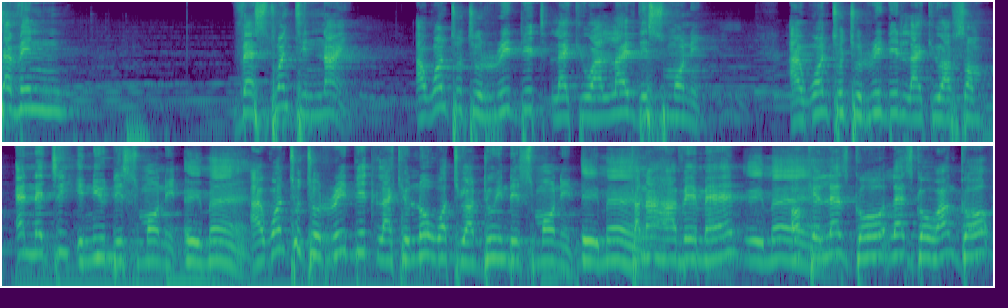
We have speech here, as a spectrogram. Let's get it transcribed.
7 verse 29. I want you to read it like you are alive this morning. I want you to read it like you have some energy in you this morning. Amen. I want you to read it like you know what you are doing this morning. Amen. Can I have amen? Amen. Okay, let's go. Let's go. One go.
